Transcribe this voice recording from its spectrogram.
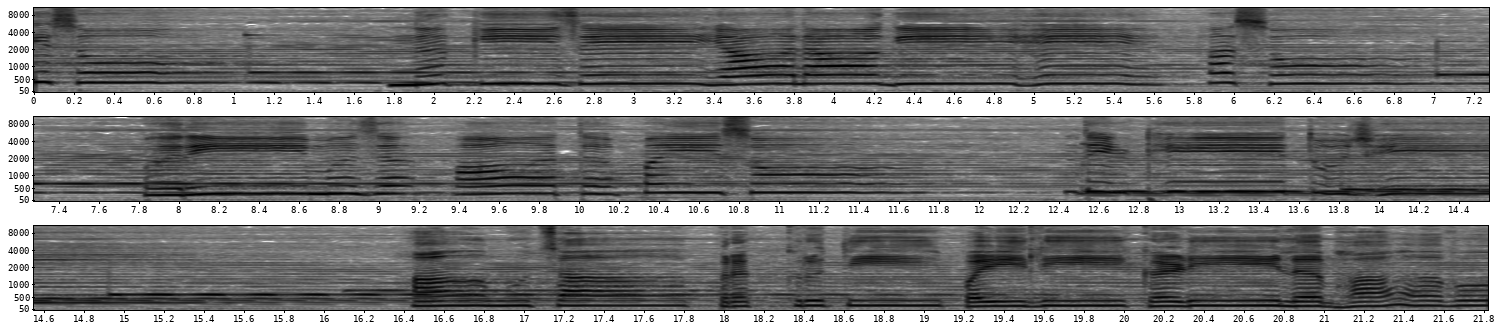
तिसो नकी जे या लागी हे असो। परी मज आत पैसो। दिठी तुझी। आमुचा प्रकृती पैली कडील भावो।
